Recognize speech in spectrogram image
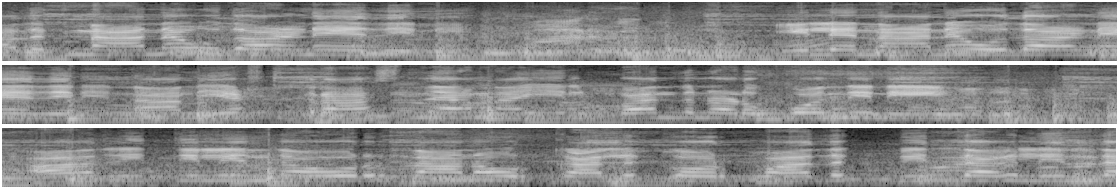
ಅದಕ್ಕೆ ನಾನೇ ಉದಾಹರಣೆ ಇದ್ದೀನಿ. ಇಲ್ಲೇ ನಾನೇ ಉದಾಹರಣೆ ಇದ್ದೀನಿ. ನಾನು ಎಷ್ಟು ತ್ರಾಸ್ನಾಗ ಇಲ್ಲಿ ಬಂದು ನಡ್ಕೊಂಡಿನಿ ಆ ರೀತಿಲಿಂದ ಅವ್ರು ನಾನು ಅವ್ರ ಕಾಲಕ್ಕೆ ಅವ್ರ ಪಾದಕ್ಕೆ ಬಿದ್ದಾಗಲಿಂದ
